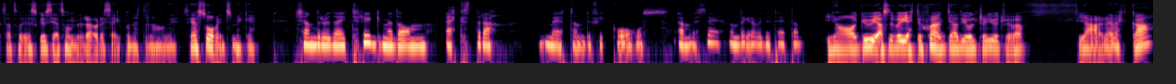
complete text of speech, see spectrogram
så att jag skulle se att hon rörde sig på nätterna. Och det. Så jag sov inte så mycket. Kände du dig trygg med de extra möten du fick gå hos MVC under graviditeten? Ja, gud, alltså det var jätteskönt. Jag hade ju ultraljud tror jag var fjärde vecka.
